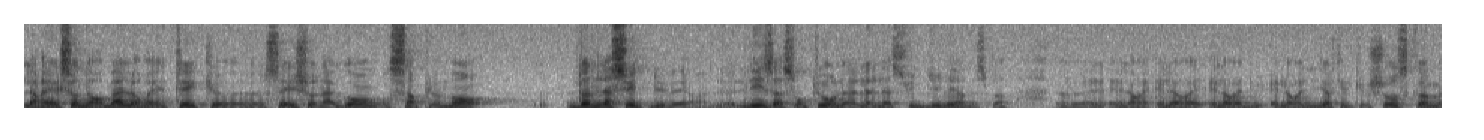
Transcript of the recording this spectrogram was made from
la réaction normale aurait été que Seishonagon simplement donne la suite du vers, lise à son tour la, suite du vers, n'est-ce pas? Elle, aurait, elle, aurait, dû, dire quelque chose comme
